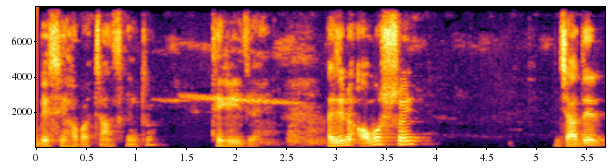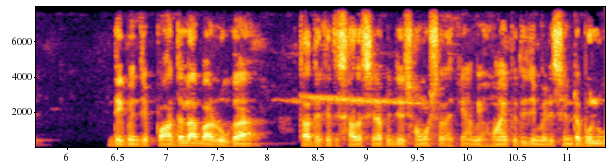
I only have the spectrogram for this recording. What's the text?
বেশি হবার চান্স কিন্তু থেকেই যায়। তাই জন্য অবশ্যই যাদের দেখবেন যে পাতলা বা রোগা, তাদের ক্ষেত্রে সাদা সিরাপের যে সমস্যা থাকে, আমি হোমিওপ্যাথি যে মেডিসিনটা বলব,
